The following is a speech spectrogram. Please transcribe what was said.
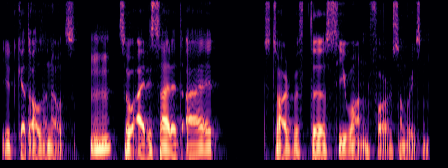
you'd get all the notes. Mm-hmm. So I decided I'd start with the C one for some reason.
